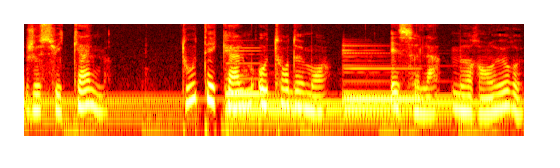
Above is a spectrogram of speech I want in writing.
Je suis calme, tout est calme autour de moi, et cela me rend heureux.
